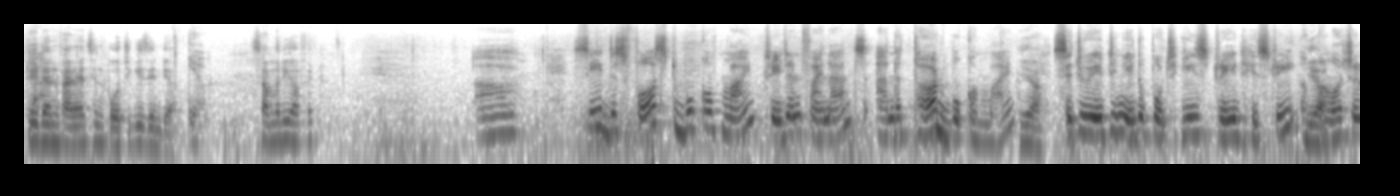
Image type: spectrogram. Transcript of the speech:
Trade and Finance in Portuguese India. Yeah. Summary of it? Uh, see, this first book of mine, Trade and Finance, and the third book of mine, Yeah. Situating Indo-Portuguese Trade History, a Yeah. commercial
